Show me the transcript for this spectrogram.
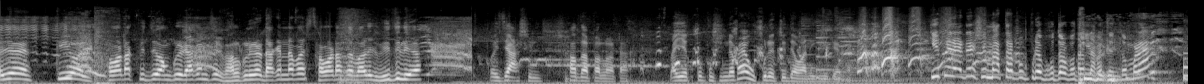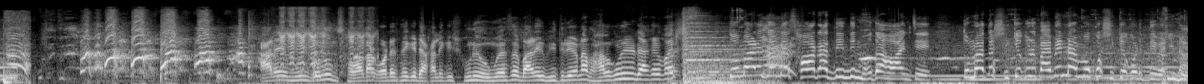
এই যে কি হল? ছাওয়া খুঁজে অঙ্কুরি ডাকেন সে ভালো করে ডাকেন না পাই ছাওয়াটা আছে বাড়ির ভিতরে। ওই যে আসিল সাদা পালাটা ভাই একটু পুষি না ভাই উপরে তুই দেওয়া নাকি দেখা কি পেরে এটা সে মাত্রা পুকুরে ভোদর ভোদর না তোমরা? আরে মুই বলুন ছাওয়াটা কটে থেকে ডাকালে কি শুনে উমে আছে? বাড়ির ভিতরে না ভালো করে ডাকের পাই তোমার জন্য ছটা দিন দিন ভোদা হওয়াছে তোমরা তো শিক্ষা করে পাবেন না মুখও শিক্ষা করে দিবেন না।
